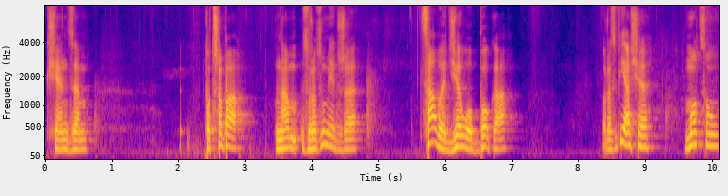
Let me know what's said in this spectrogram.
księdzem. Potrzeba nam zrozumieć, że całe dzieło Boga rozwija się mocą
